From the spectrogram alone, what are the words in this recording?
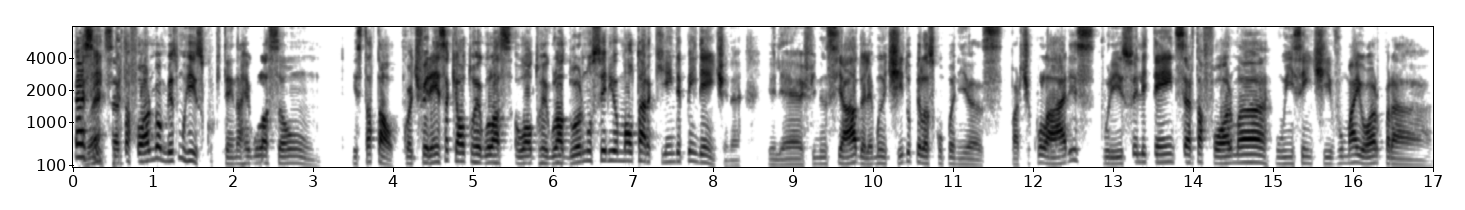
É, sim, é? de certa forma é o mesmo risco que tem na regulação estatal. Com a diferença que o autorregulador não seria uma autarquia independente, né? Ele é financiado, ele é mantido pelas companhias particulares, por isso ele tem, de certa forma, um incentivo maior para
